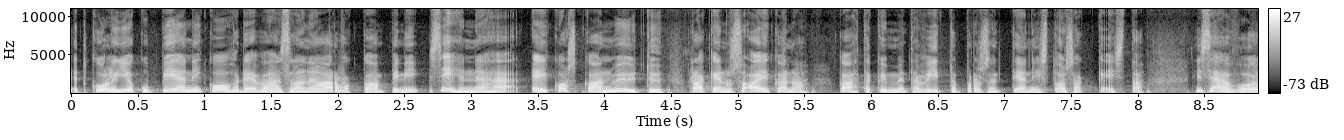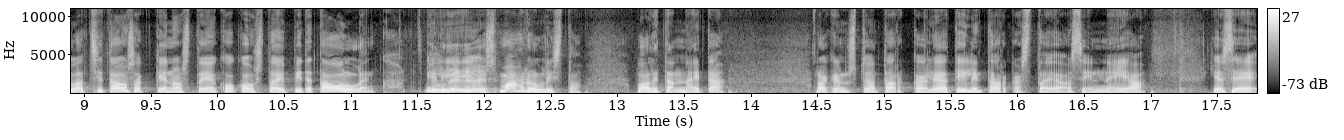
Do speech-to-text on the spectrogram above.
että kun oli joku pieni kohde, vähän sellainen arvokkaampi, niin siihen nähdään, ei koskaan myyty rakennusaikana 25 prosenttia niistä osakkeista. Niin sehän voi olla, että sitä osakkeenostajien kokousta ei pidetä ollenkaan. Eli ei olisi mahdollista valita näitä rakennustyön tarkkailija ja tilintarkastajaa sinne. Ja, ja se,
